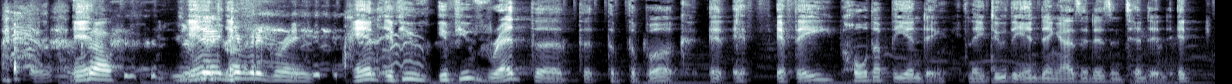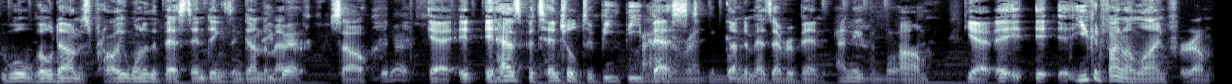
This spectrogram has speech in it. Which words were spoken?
so you and- can't give it a grade. And if you if you've read the the, the, the book, it, if if they hold up the ending and they do the ending as it is intended, it will go down as probably one of the best endings in Gundam ever. So yeah, it, it has potential to be the I best read the book. Gundam has ever been. I need the book. Um, yeah, it, it, it- you can find online for um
